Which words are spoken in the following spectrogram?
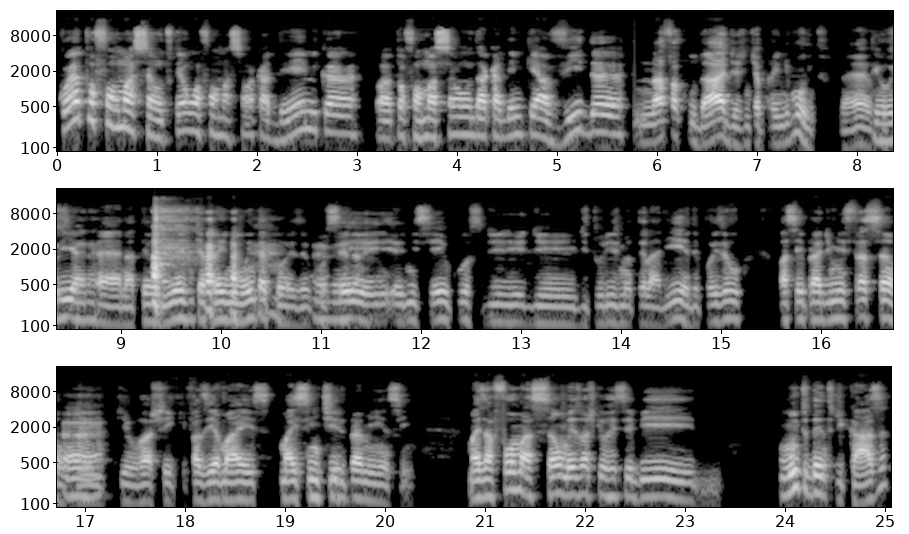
qual é a tua formação? Tu tem alguma formação acadêmica? A tua formação da acadêmica é a vida? Na faculdade a gente aprende muito, né? Teoria, né? É, na teoria a gente aprende muita coisa. Eu, é cursei, é eu iniciei o curso de, de, de, turismo e hotelaria, depois eu passei para administração, uhum. que, que, eu achei que fazia mais, mais sentido para mim, assim. Mas a formação mesmo acho que eu recebi muito dentro de casa,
